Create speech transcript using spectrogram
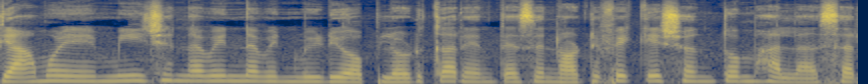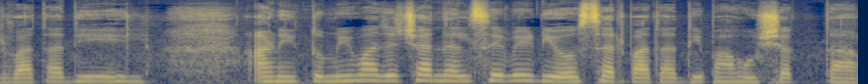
त्यामुळे मी जे नवीन नवीन व्हिडिओ अपलोड करेन त्याचे नोटिफिकेशन तुम्हाला सर्वात आधी येईल. आणि तुम्ही माझ्या चॅनलचे व्हिडिओ सर्वात आधी पाहू शकता.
